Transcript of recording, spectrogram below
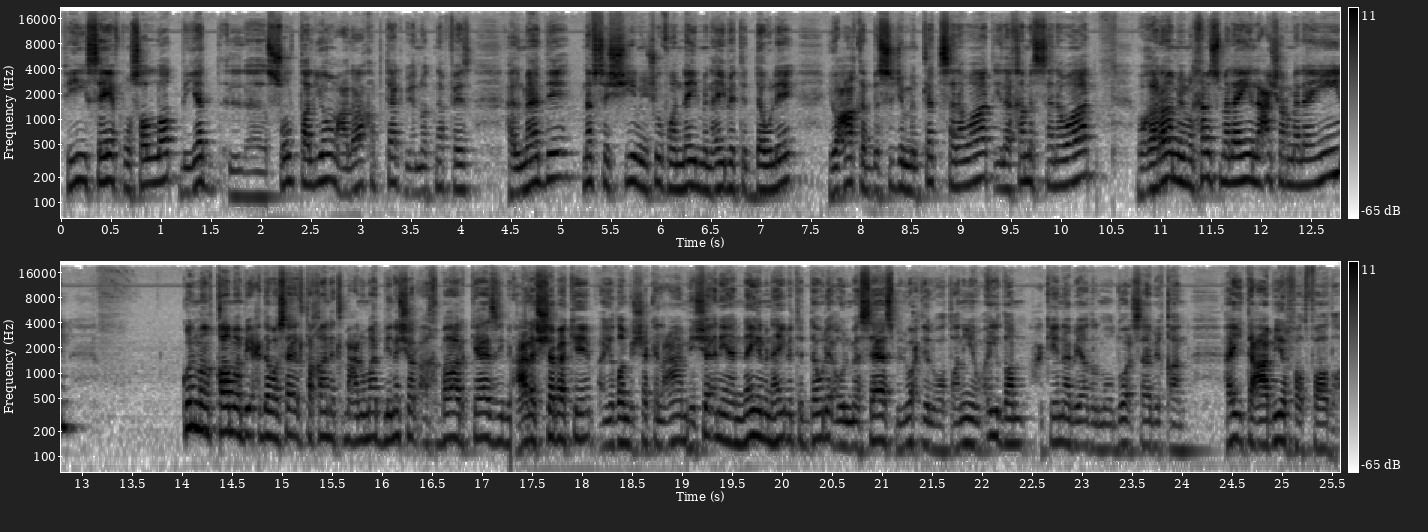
في سيف مسلط بيد السلطة اليوم على رقبتك بأنه تنفذ هالمادة. نفس الشيء بنشوفه النيل من هيبة الدولة يعاقب بالسجن من ثلاث سنوات إلى خمس سنوات وغرامة من خمس ملايين لعشر ملايين كل من قام بإحدى وسائل تقانة المعلومات بنشر أخبار كاذبة على الشبكة أيضا بشكل عام بشأنها النيل من هيبة الدولة أو المساس بالوحدة الوطنية. وأيضا حكينا بهذا الموضوع سابقا هي تعابير فضفاضة.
